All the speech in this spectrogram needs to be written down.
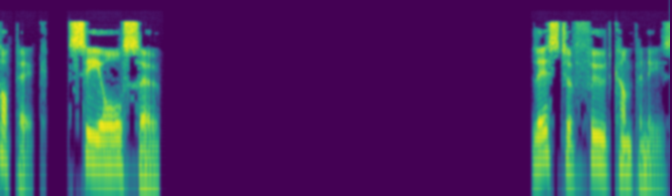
Topic. See also List of food companies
